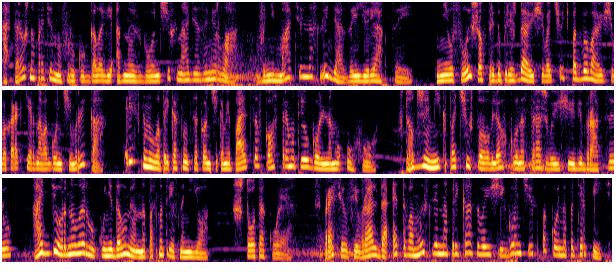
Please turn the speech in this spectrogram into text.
Осторожно протянув руку к голове одной из гончих, Надя замерла, внимательно следя за ее реакцией. Не услышав предупреждающего, чуть подвывающего характерного гончим рыка, рискнула прикоснуться кончиками пальцев к острому треугольному уху. В тот же миг, почувствовав легкую настораживающую вибрацию, отдернула руку, недоуменно посмотрев на нее. «Что такое?» – спросил Февраль, до этого мысленно приказывающий гончий спокойно потерпеть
